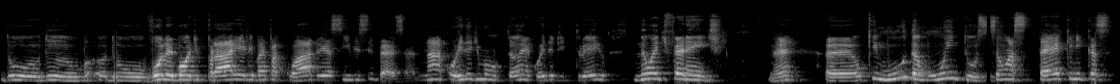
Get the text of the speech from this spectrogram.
do, do, do voleibol de praia ele vai para a quadra e assim vice-versa. Na corrida de montanha, corrida de trail, não é diferente, né? É, o que muda muito são as técnicas,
